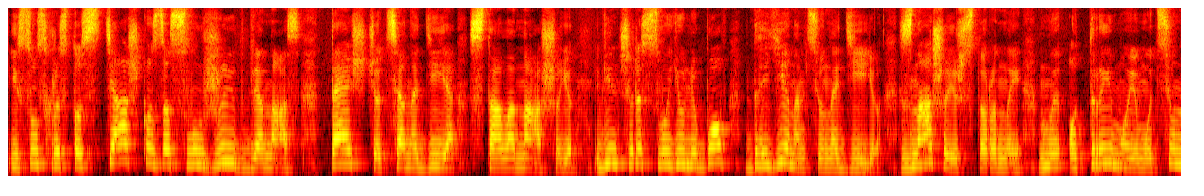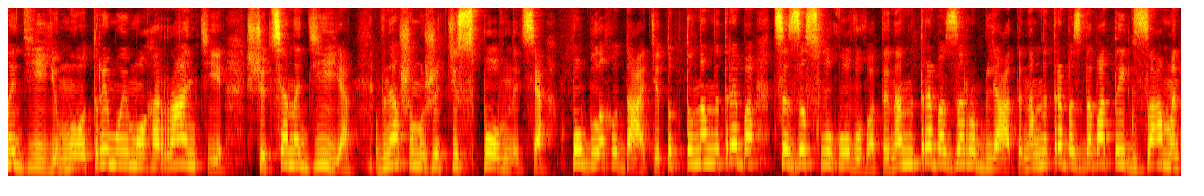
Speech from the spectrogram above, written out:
Ісус Христос тяжко заслужив для нас те, що ця надія стала нашою. Він через свою любов дає нам цю надію. З нашої ж сторони ми отримуємо цю надію, ми отримуємо гарантії, що ця надія в нашому житті сповниться по благодаті. Тобто нам не треба це заслуговувати, нам не треба заробляти, нам не треба здавати екзамен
